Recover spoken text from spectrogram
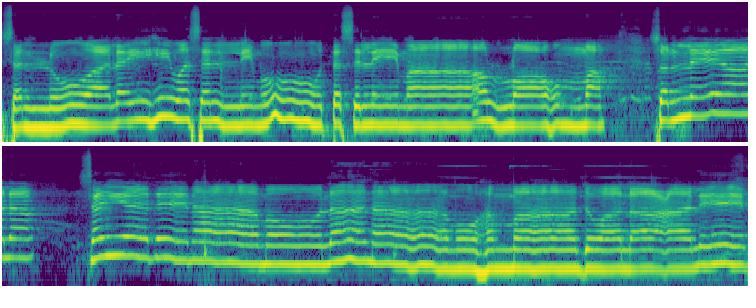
صلوا عليه وسلموا تسليما. اللهم صل على سيدنا مولانا محمد وعلى عليه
